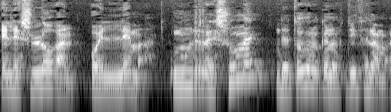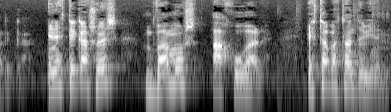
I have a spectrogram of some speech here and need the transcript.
el eslogan o el lema. Un resumen de todo lo que nos dice la marca. En este caso es vamos a jugar. Está bastante bien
